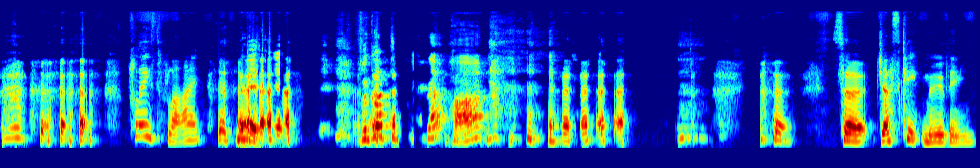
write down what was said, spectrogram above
Please fly. Forgot to that part. so just keep moving.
